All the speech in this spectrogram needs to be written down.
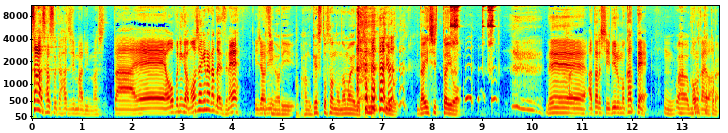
さあ早速始まりました。えー、オープニングは申し訳なかったですね。非常いきになりあのゲストさんの名前で噛むっていう 大失態を、ねえ、新しいリールも買って。うん、あもらったこれ。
